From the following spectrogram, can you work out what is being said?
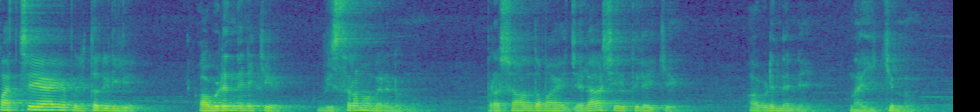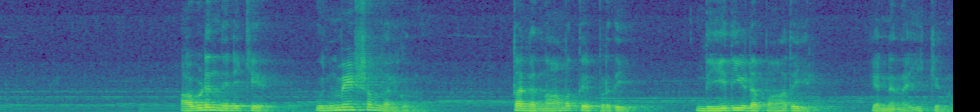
പച്ചയായ പുൽത്തകിടിയിൽ അവിടുന്ന് എനിക്ക് വിശ്രമമരളുന്നു പ്രശാന്തമായ ജലാശയത്തിലേക്ക് അവിടുന്ന് എന്നെ നയിക്കുന്നു. അവിടുന്ന് എനിക്ക് ഉന്മേഷം നൽകുന്നു. തന്റെ നാമത്തെ പ്രതി നീതിയുടെ പാതയിൽ എന്നെ നയിക്കുന്നു.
